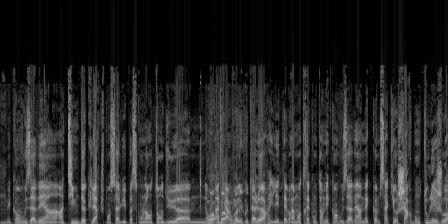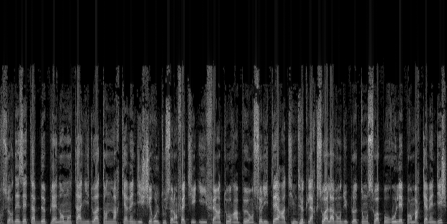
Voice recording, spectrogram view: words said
Mais quand vous avez un, un team de Clerc, je pense à lui parce qu'on l'a entendu euh, on en va- interview on va tout à l'heure, il était vraiment très content. Mais quand vous avez un mec comme ça qui est au charbon tous les jours sur des étapes de plaine, en montagne, il doit attendre Mark Cavendish, il roule tout seul. En fait, il, il fait un tour un peu en solitaire, un team de Clerc, soit à l'avant du peloton, soit pour rouler pour Mark Cavendish.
